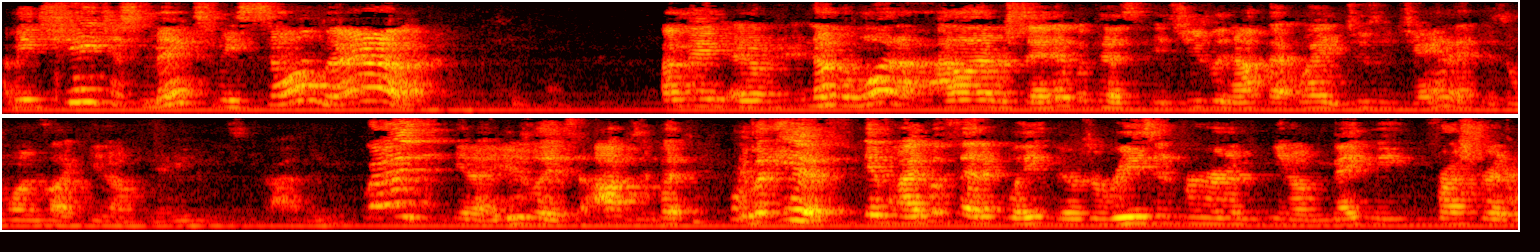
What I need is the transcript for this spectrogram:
I mean, she just makes me so mad. I mean, number one, I don't ever say that because it's usually not that way. It's usually Janet is the one's like, you know, driving. You know, usually it's the opposite. But but if if hypothetically there's a reason for her to you know make me frustrated,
